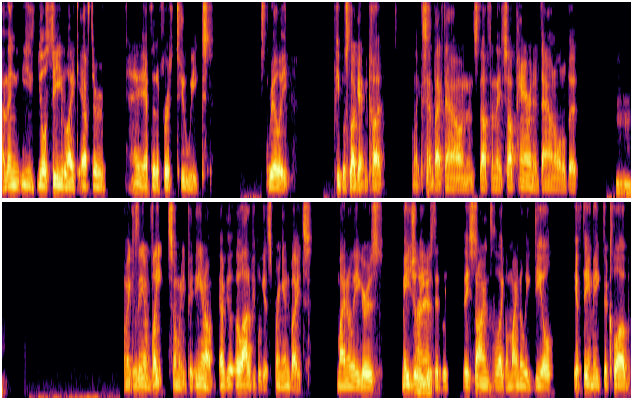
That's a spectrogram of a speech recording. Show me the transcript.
and then you, you'll see like after, hey, after the first two weeks, really, people start getting cut, like sent back down and stuff, and they start paring it down a little bit. Mhm. I mean, because they invite so many, you know, a lot of people get spring invites, minor leaguers, major Oh, leaguers that they, they sign to like a minor league deal. If they make the club,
